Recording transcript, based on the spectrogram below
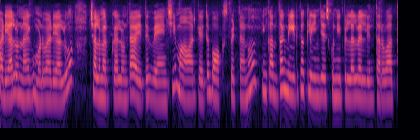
వడియాలు ఉన్నాయి గుమ్మడి వడియాలు చల్లమిరపకాయలు ఉంటాయి అయితే వేయించి మా వారికి అయితే బాక్స్ పెట్టాను. ఇంకంతా నీట్గా క్లీన్ చేసుకుని పిల్లలు వెళ్ళిన తర్వాత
